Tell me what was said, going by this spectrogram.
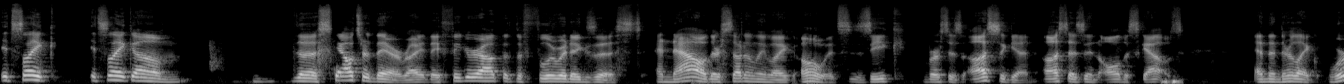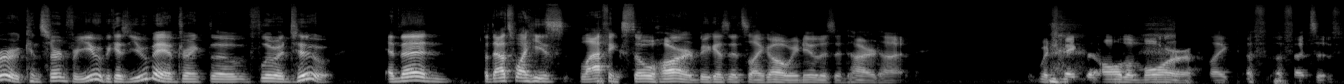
it's like it's like um the scouts are there, right? They figure out that the fluid exists, and now they're suddenly like, "Oh, it's Zeke versus us again. Us as in all the scouts. And then they're like, we're concerned for you because you may have drank the fluid too. And then, but that's why he's laughing so hard because it's like, oh, we knew this entire time, which makes it all the more like offensive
